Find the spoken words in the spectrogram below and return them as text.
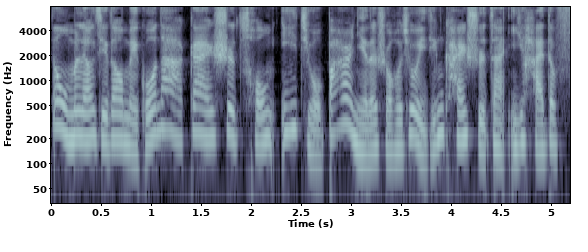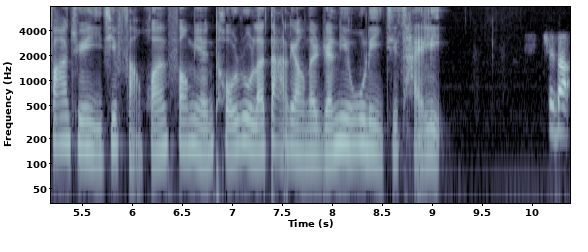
那我们了解到，美国大概是从一九八二年的时候就已经开始在遗骸的发掘以及返还方面投入了大量的人力物力以及财力。是的，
